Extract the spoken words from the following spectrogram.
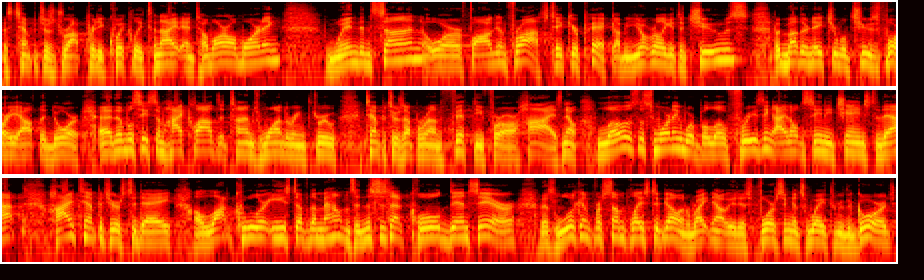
as temperatures drop pretty quickly tonight and tomorrow morning. Wind and sun or fog and frost. Take your pick. I mean, you don't really get to choose, but Mother Nature will choose for you out the door. And then we'll see some high clouds at times wandering through temperatures up around 50 for our highs. Now, lows this morning were below freezing. I don't see any change to that. High temperatures today, a lot cooler east of the mountains. And this is that cold, dense air that's looking for some place to go. And right now it is forcing its way through the gorge.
